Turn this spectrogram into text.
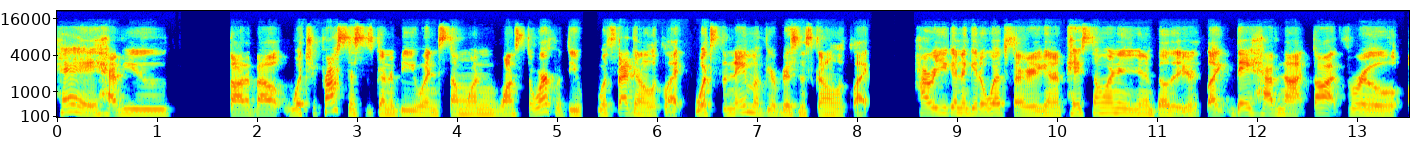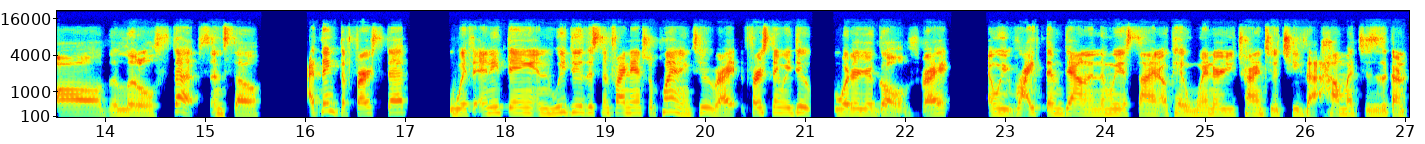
hey, have you thought about what your process is going to be when someone wants to work with you? What's that going to look like? What's the name of your business going to look like? How are you going to get a website? Are you going to pay someone or are you going to build it? You're like they have not thought through all the little steps. And so I think the first step with anything, and we do this in financial planning too, right? First thing we do, what are your goals, right? And we write them down and then we assign, okay, when are you trying to achieve that? How much is it going to?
